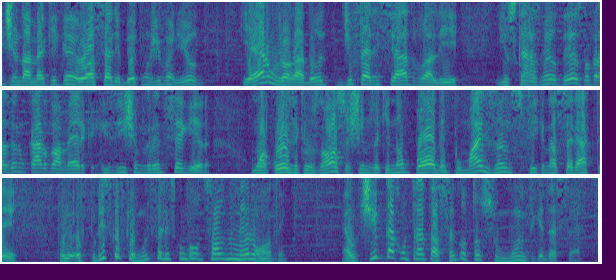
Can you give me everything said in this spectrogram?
Time da América que ganhou a Série B com o Givanildo, que era um jogador diferenciado ali. E os caras, meu Deus, estão trazendo um cara do América. Existe uma grande cegueira. Uma coisa que os nossos times aqui não podem, por mais anos fiquem na Série A ter. Por, por isso que eu fiquei muito feliz com o gol do Saulo Mineiro ontem. É o tipo da contratação que eu torço muito que dê certo.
